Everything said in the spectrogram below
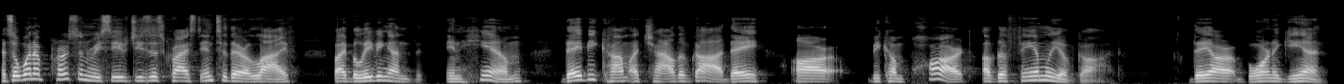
And so when a person receives Jesus Christ into their life by believing in him they become a child of God. They are become part of the family of God. They are born again.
